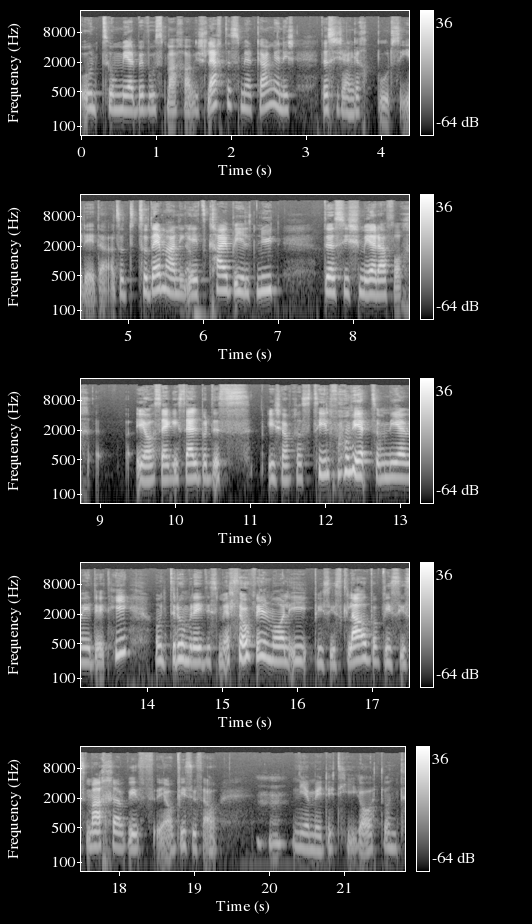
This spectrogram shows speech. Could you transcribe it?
und zu mir bewusst machen, wie schlecht es mir gegangen ist, das ist eigentlich pures Einreden. Also zu dem habe ich jetzt kein Bild, nichts. Das ist mir einfach, ja, sage ich selber, das ist einfach ein Ziel von mir, zum nie mehr dorthin. Und darum rede ich es mir so viel mal ein, bis ich es glaube, bis ich es mache, bis, ja, bis es auch mhm. nie mehr dorthin geht und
